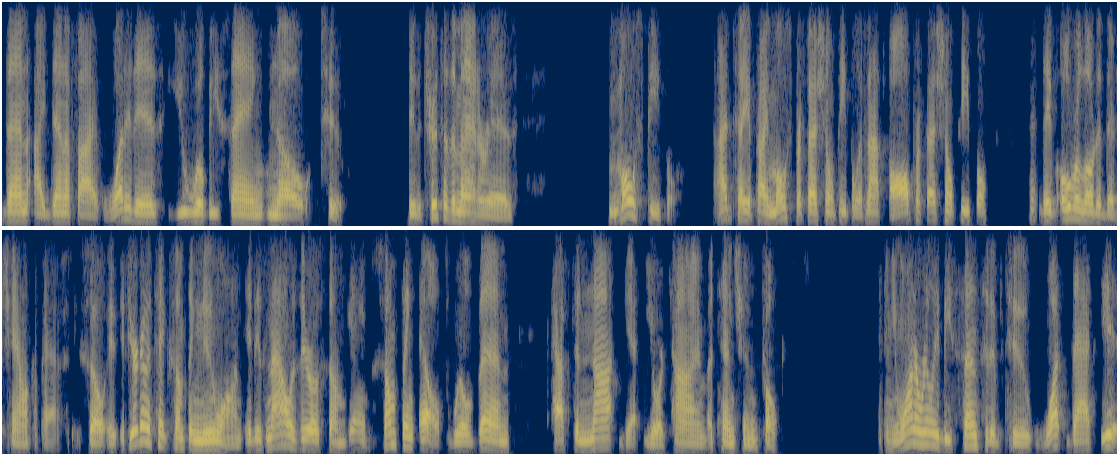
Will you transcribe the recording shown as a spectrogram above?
then identify what it is you will be saying no to. See, the truth of the matter is, most people I'd tell you probably most professional people, if not all professional people, they've overloaded their channel capacity. So if you're going to take something new on, it is now a zero sum game. Something else will then have to not get your time, attention, focus. And you want to really be sensitive to what that is.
